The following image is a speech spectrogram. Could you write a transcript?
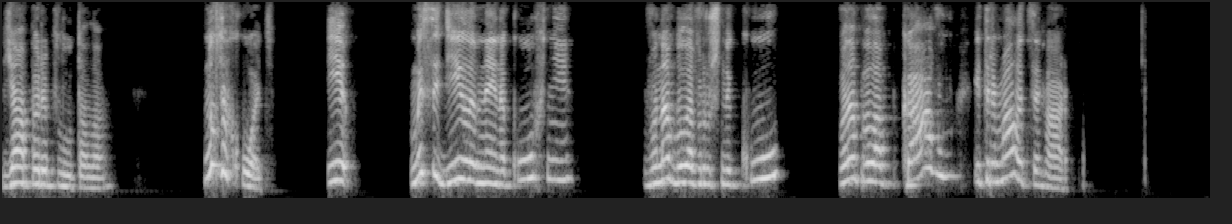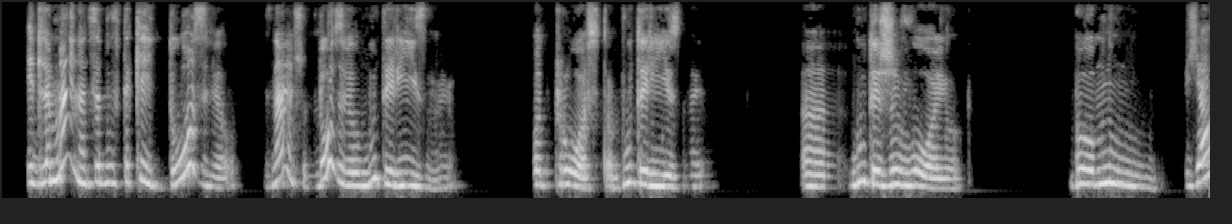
я переплутала. Ну, заходь. І ми сиділи в неї на кухні. Вона була в рушнику, вона пила каву і тримала цигарку. І для мене це був такий дозвіл, знаєш, дозвіл бути різною. От просто бути різною, е, бути живою. Бо ну, я,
